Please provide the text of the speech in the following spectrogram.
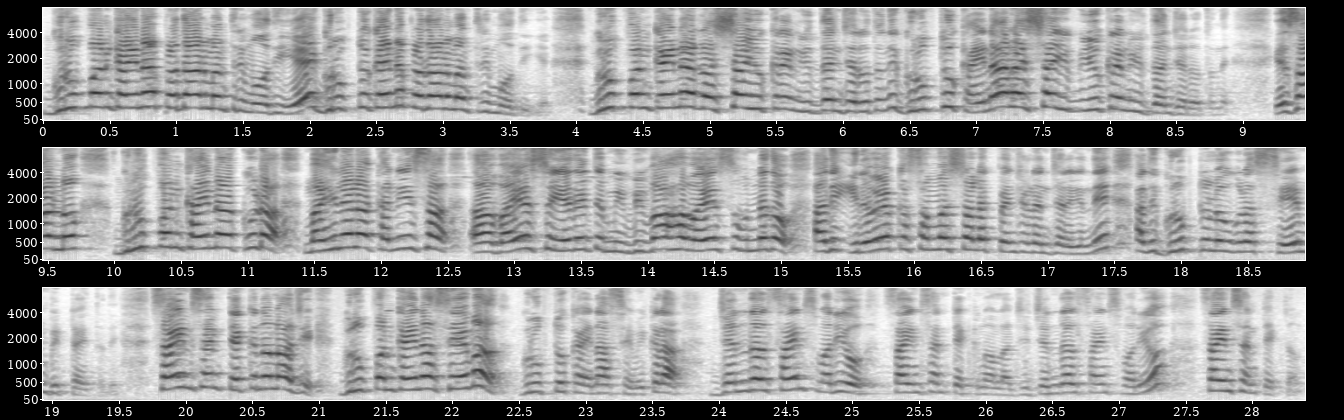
group వన్కైనా ప్రధానమంత్రి మోదీయే గ్రూప్ టూకైనా ప్రధానమంత్రి మోదీయే గ్రూప్ వన్కైనా రష్యా యుక్రెయిన్ యుద్ధం జరుగుతుంది. గ్రూప్ టూకైనా రష్యా యుక్రెయిన్ యుద్ధం జరుగుతుంది. ఎస్ గ్రూప్ వన్కైనా కూడా మహిళల కనీస వయస్సు ఏదైతే మీ వివాహ వయస్సు ఉన్నదో అది ఇరవై ఒక్క సంవత్సరాలకు పెంచడం జరిగింది. అది గ్రూప్ టూలో కూడా సేమ్ బిట్ అవుతుంది సైన్స్ అండ్ టెక్నాలజీ గ్రూప్ వన్కైనా సేమ్ గ్రూప్ టూకైనా సేమ్ ఇక్కడ జనరల్ సైన్స్ మరియు science and technology general science మరియు సైన్స్ అండ్ టెక్నాలజీ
